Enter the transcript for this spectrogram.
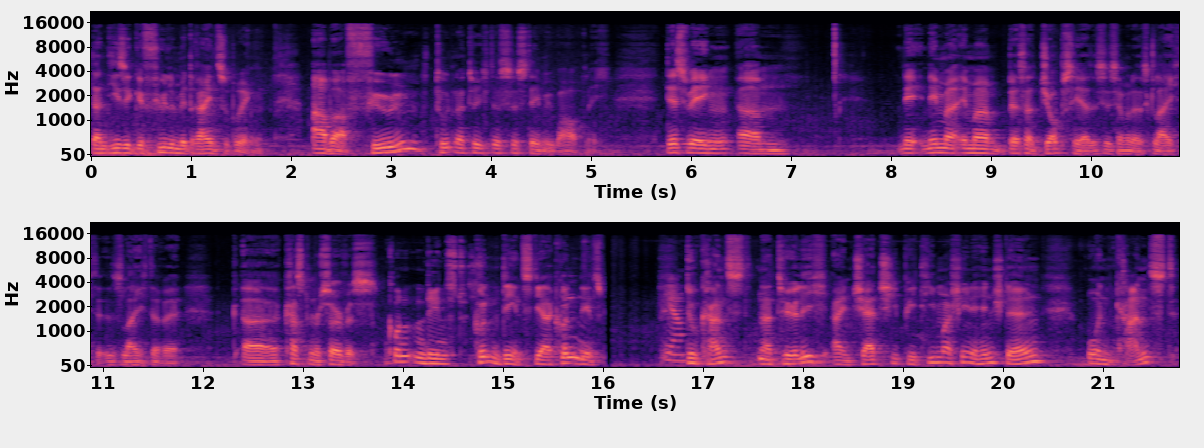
dann diese Gefühle mit reinzubringen. Aber fühlen tut natürlich das System überhaupt nicht. Deswegen ähm, ne, nehmen wir immer besser Jobs her, das ist immer das, Gleiche, das Leichtere. Uh, Customer Service. Kundendienst. Kundendienst, ja, Kundendienst. Ja. Du kannst natürlich ein Chat-GPT-Maschine hinstellen und kannst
